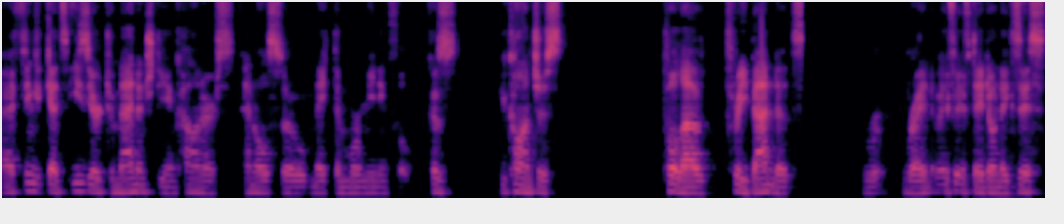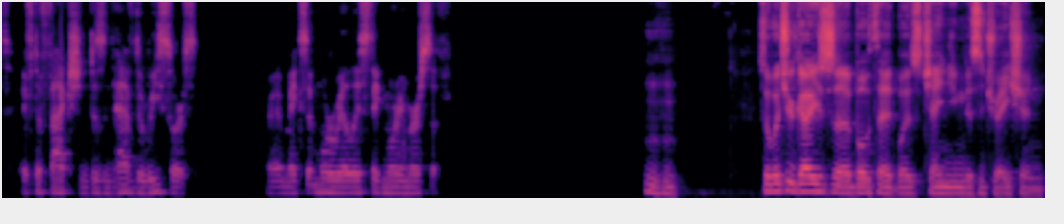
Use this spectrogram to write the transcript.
I think it gets easier to manage the encounters and also make them more meaningful because you can't just pull out three bandits right? If, if they don't exist if the faction doesn't have the resources right? It makes it more realistic more immersive. Mm-hmm. So what you guys uh, both had was changing the situation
